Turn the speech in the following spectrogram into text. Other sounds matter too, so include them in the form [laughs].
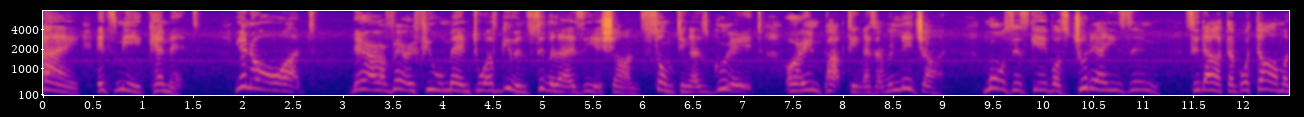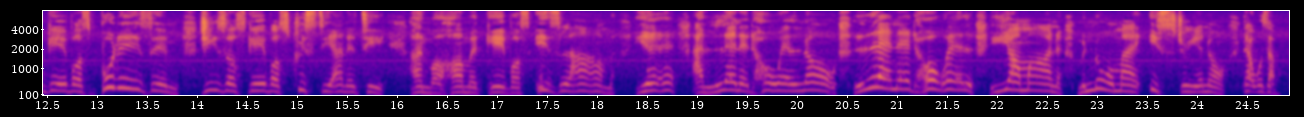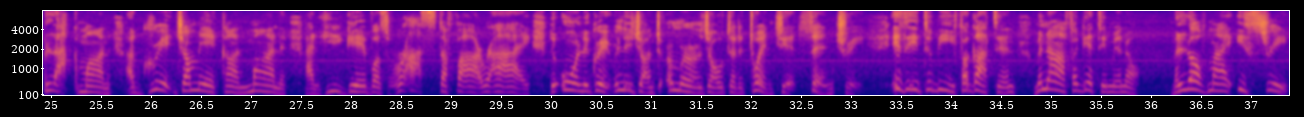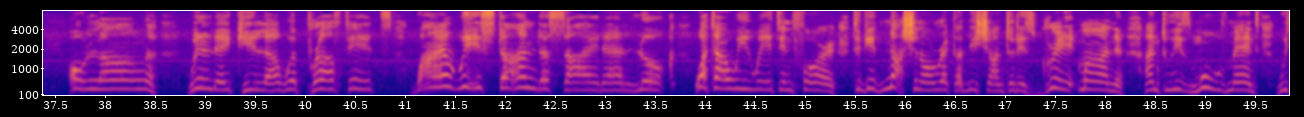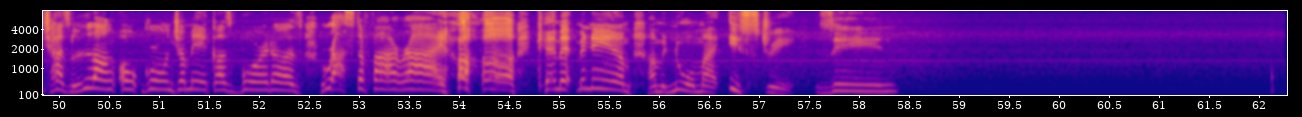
Hi, it's me, Kemet. You know what? There are very few men to have given civilization something as great or impacting as a religion. Moses gave us Judaism, Siddhartha Gautama gave us Buddhism, Jesus gave us Christianity, and Muhammad gave us Islam. Yeah, and Leonard Howell now. Leonard Howell, yeah man, me know my history, you know. That was a black man, a great Jamaican man, and he gave us Rastafari, the only great religion to emerge out of the 20th century. Is he to be forgotten? Me not forget him, you know. Me love my history. How long will they kill our prophets while we stand aside and look? What are we waiting for to give national recognition to this great man and to his movement which has long outgrown Jamaica's borders? Rastafari! [laughs] Ha ha! Kemet my name. I know my history. Zine.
